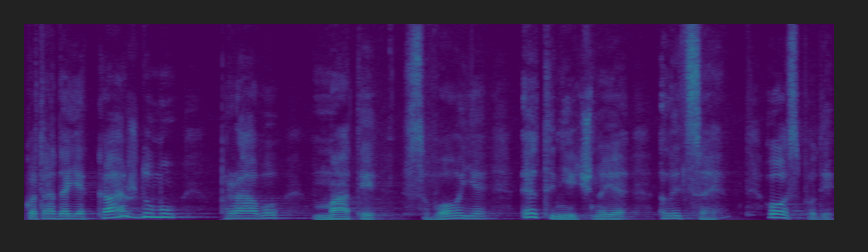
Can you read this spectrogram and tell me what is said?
котра дає кожному право мати своє етнічне лице. Господи,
